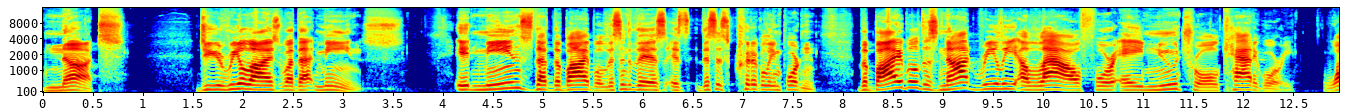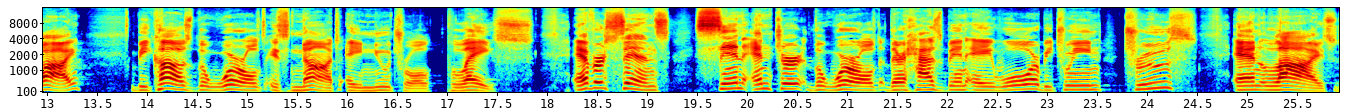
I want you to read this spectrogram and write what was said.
not. Do you realize what that means? It means that the Bible, listen to this, is, this is critically important. The Bible does not really allow for a neutral category. Why? Because the world is not a neutral place. Ever since sin entered the world, there has been a war between truth and lies,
